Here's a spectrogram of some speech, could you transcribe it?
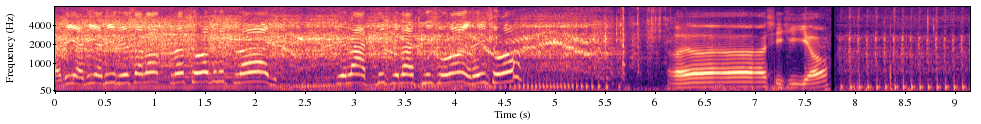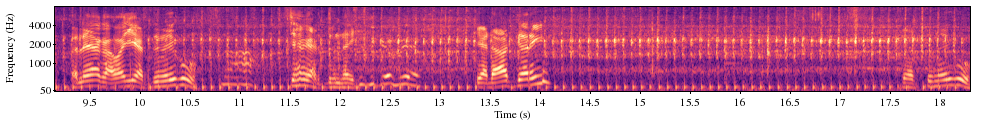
अड़ी अड़ी अड़ी रेस आलो क्लच छोड़ो मैंने क्लच પેલા હાથની પેલા હાથની છોડો રહી છોડો. શીખી ગયો. એટલે આ ગાવાજી હેડતું નહીં કું? ચે હેડતું નહીં? કેડાવત કરી? હેડતું નહીં કું?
